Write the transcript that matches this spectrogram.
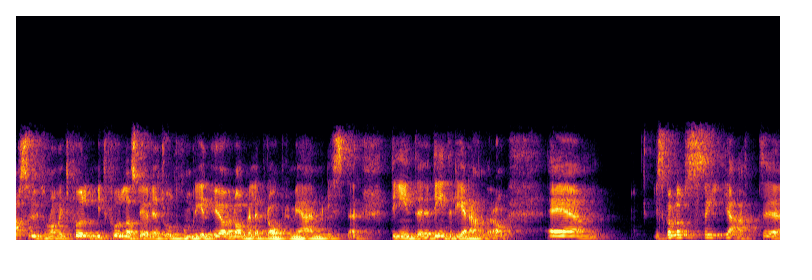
absolut, hon har mitt, full, mitt fulla stöd. Jag tror att hon blir en överlag väldigt bra premiärminister. Det är inte det, är inte det det handlar om. Eh, vi ska väl också säga att eh,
